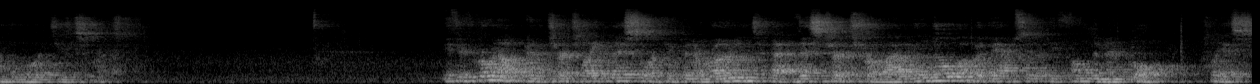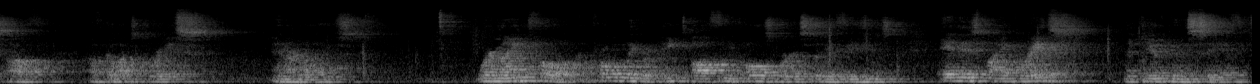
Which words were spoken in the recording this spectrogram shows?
and the Lord Jesus Christ. If you've grown up in a church like this, or if you've been around uh, this church for a while, you'll know about the absolutely fundamental place of, of God's grace in our lives. We're mindful, probably repeat often Paul's words to the Ephesians it is by grace that you've been saved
